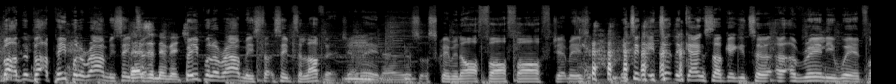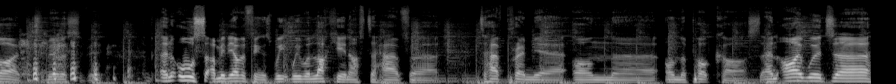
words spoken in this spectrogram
but, but but people around me seem There's to, an image. people around me seem to love it. Do you know what I mean? Uh, They're sort of screaming off, off, off. Do you know what I mean? It's- It took, it took the Gang Starr gig into a, a really weird vibe, to be honest with you. And also, I mean, the other thing is we, we were lucky enough to have uh, to have Premier on uh, on the podcast, and I would uh,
